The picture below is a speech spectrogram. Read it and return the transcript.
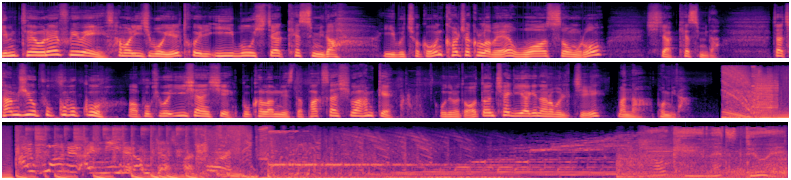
김태훈의 프리웨이 3월 25일 토요일 2부 시작했습니다. 2부 첫 곡은 컬처클럽의 War Song으로 시작했습니다. 자, 잠시 후 북끄북끄 어, 북튜버 이시한 씨, 북칼럼니스트 박사 씨와 함께 오늘은 또 어떤 책 이야기 나눠볼지 만나봅니다. I want it, I need it, I'm desperate for it. Okay, let's do it.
